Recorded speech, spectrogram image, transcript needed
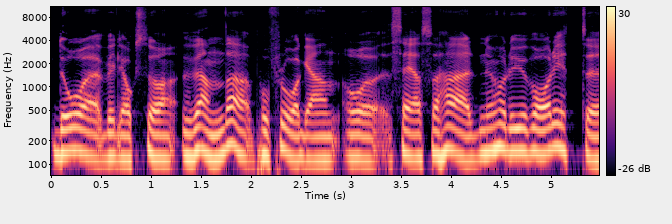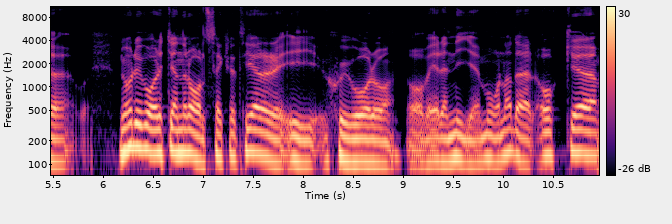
Då vill jag också vända på frågan och säga så här. Nu har du ju varit, eh, nu har du varit generalsekreterare i sju år och ja, vad är det, nio månader. Och eh,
